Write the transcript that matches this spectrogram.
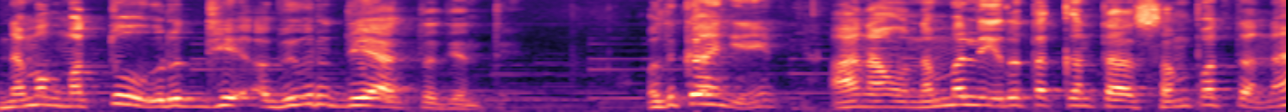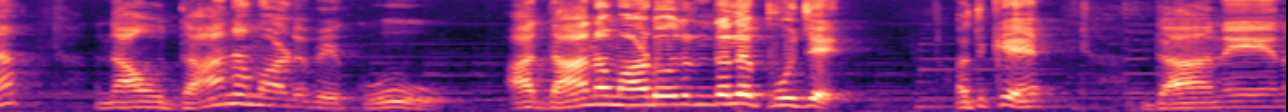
ನಮಗೆ ಮತ್ತು ವೃದ್ಧಿ, ಅಭಿವೃದ್ಧಿ ಆಗ್ತದೆ ಅಂತೆ ಅದಕ್ಕಾಗಿ ಆ ನಾವು ನಮ್ಮಲ್ಲಿ ಇರತಕ್ಕಂಥ ಸಂಪತ್ತನ್ನು ನಾವು ದಾನ ಮಾಡಬೇಕು. ಆ ದಾನ ಮಾಡೋದ್ರಿಂದಲೇ ಪೂಜೆ. ಅದಕ್ಕೆ ದಾನೇನ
